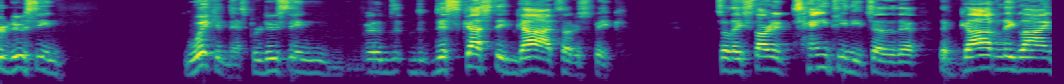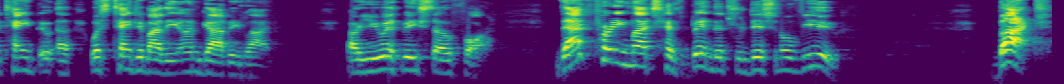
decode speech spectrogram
producing wickedness, producing uh, disgusting God, so to speak. So they started tainting each other. The, the godly line taint, uh, was tainted by the ungodly line. Are you with me so far? That pretty much has been the traditional view. But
